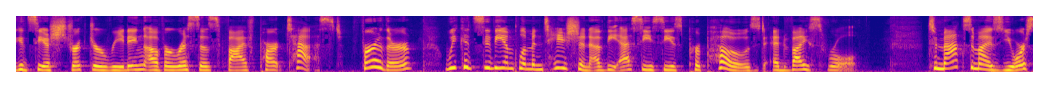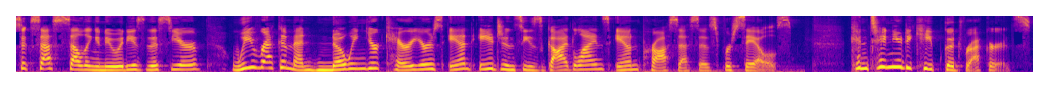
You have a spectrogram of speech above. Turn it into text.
could see a stricter reading of ERISA's five part test. Further, we could see the implementation of the SEC's proposed advice rule. To maximize your success selling annuities this year, we recommend knowing your carriers and agencies' guidelines and processes for sales. Continue to keep good records.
